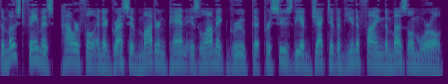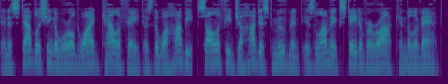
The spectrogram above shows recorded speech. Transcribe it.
The most famous, powerful and aggressive modern pan-Islamic group that pursues the objective of unifying the Muslim world and establishing a worldwide caliphate is the Wahhabi, Salafi jihadist movement Islamic State of Iraq and the Levant.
